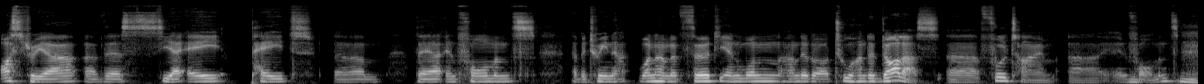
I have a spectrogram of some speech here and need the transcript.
Austria the CIA paid um, their informants uh, between 130 and 100 or 200 dollars uh, full-time uh, informants. Mm.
